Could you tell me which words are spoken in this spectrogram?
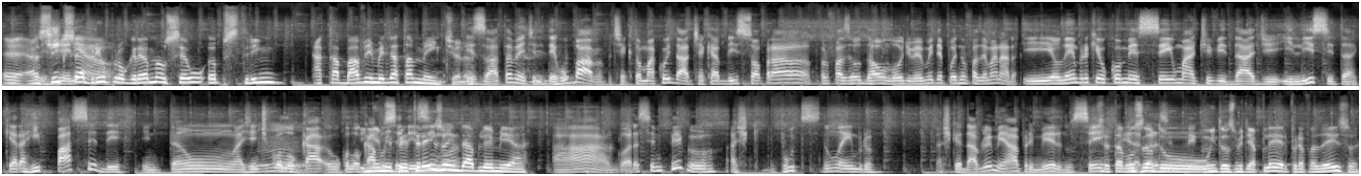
É, assim que você Genial. abria o programa, o seu upstream acabava imediatamente, né? Exatamente, ele derrubava, tinha que tomar cuidado, tinha que abrir só pra, pra fazer o download mesmo e depois não fazer mais nada. E eu lembro que eu comecei uma atividade ilícita que era ripar CD. Então a gente colocava, eu Em colocava o MP3 CDzinho ou em. WMA? Ah, agora você me pegou. Acho que, putz, não lembro. Acho que é WMA primeiro, não sei. Você tava Agora usando o pegou. Windows Media Player pra fazer isso?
